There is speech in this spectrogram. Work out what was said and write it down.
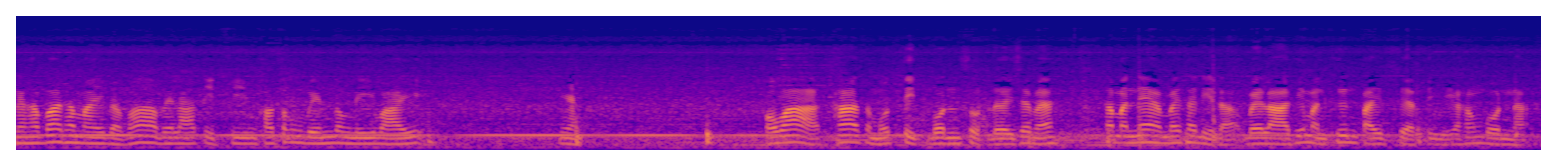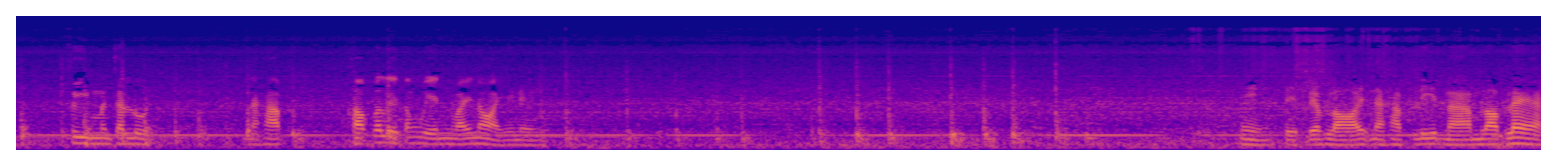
นะครับ ว่าทำไมแบบว่าเวลาติดฟิล์มเขาต้องเว้นตรงนี้ไว้ เนี่ย เพราะว่าถ้าสมมติติดบนสุดเลยใช่ไหมถ้ามันแนบไม่สนิทอะเวลาที่มันขึ้นไปเสียดสีกับข้างบนอะฟิล์มมันจะหลุด นะครับ เขาก็เลยต้องเว้นไว้หน่อยหนึ่งนี่ติดเรียบร้อยนะครับ รีดน้ำรอบแรก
